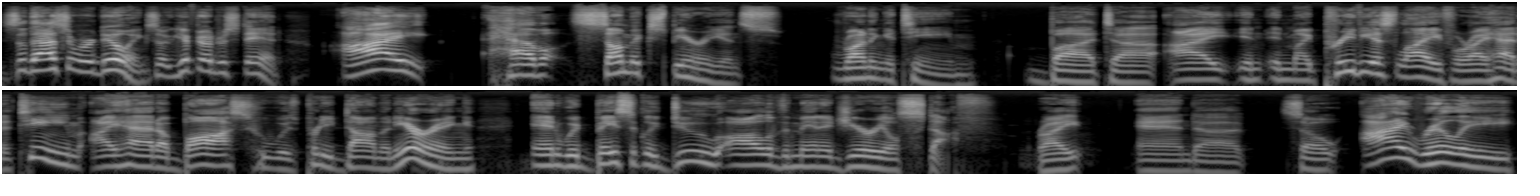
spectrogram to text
so that's what we're doing. So you have to understand, I have some experience running a team but uh, I in in my previous life where I had a team, I had a boss who was pretty domineering and would basically do all of the managerial stuff, right? And uh, so I really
